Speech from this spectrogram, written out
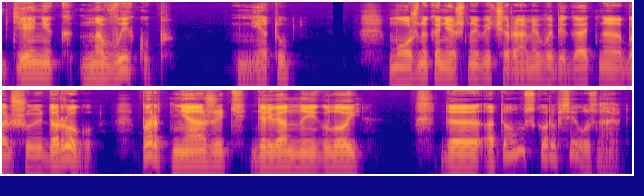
Денег на выкуп нету. Можно, конечно, вечерами выбегать на большую дорогу, портняжить деревянной иглой — да о том скоро все узнают.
